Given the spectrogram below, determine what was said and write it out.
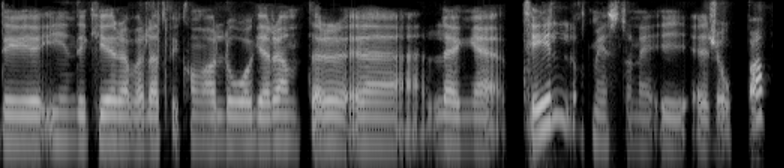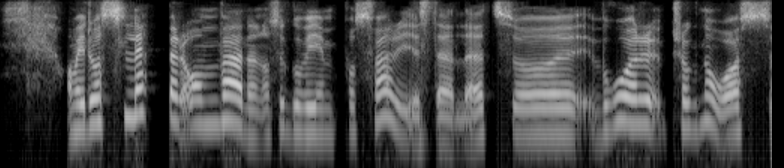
Det indikerar väl att vi kommer att ha låga räntor länge till, åtminstone i Europa. Om vi då släpper omvärlden och så går vi in på Sverige istället. Så vår prognos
